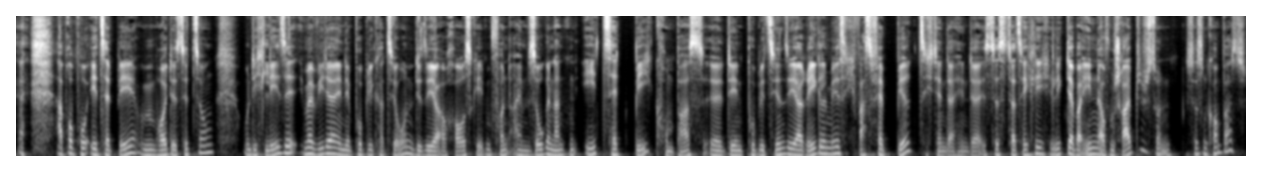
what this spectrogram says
Apropos EZB, heute ist Sitzung und ich lese immer wieder in den Publikationen, die Sie ja auch rausgeben, von einem sogenannten EZB-Kompass. Äh, den publizieren Sie ja regelmäßig. Was verbirgt sich denn dahinter? Ist das tatsächlich, liegt der bei Ihnen auf dem Schreibtisch? So ein, ist das ein Kompass,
